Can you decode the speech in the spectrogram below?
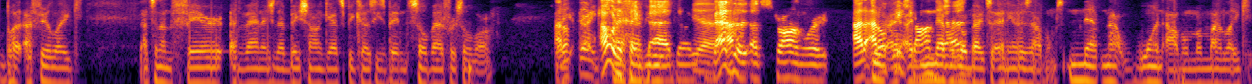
But I feel like that's an unfair advantage that Big Sean gets because he's been so bad for so long. I don't Like, think- I wouldn't say have you- bad. Though. Yeah, bad's I- a a strong word. I, I don't Dude, think I, would Sean never go back to any of his albums. Ne- not one album of my like.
